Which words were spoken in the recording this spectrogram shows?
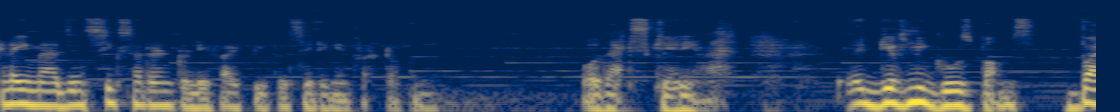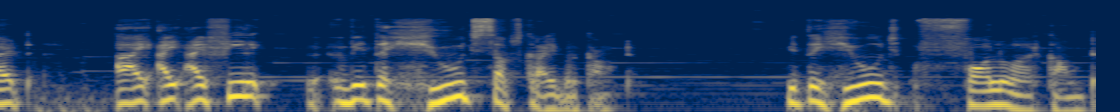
and i imagine 625 people sitting in front of me. Oh that's scary man. It gives me goosebumps. But i i, I feel with a huge subscriber count with a huge follower count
